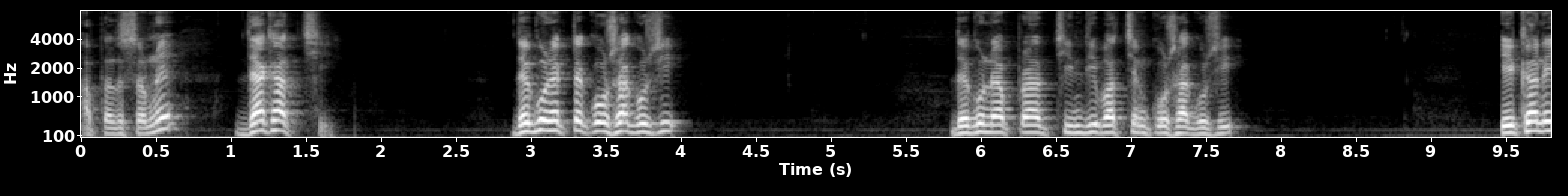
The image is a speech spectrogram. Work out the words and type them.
আপনাদের সামনে দেখাচ্ছি। দেখুন একটা কোষাকুষি দেখুন আপনারা চিনতে পাচ্ছেন কোষাকুষি এখানে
